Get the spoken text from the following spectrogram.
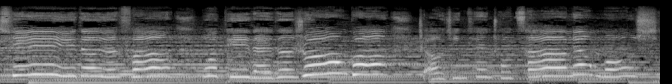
记忆的远方，我披戴的荣光，照进天窗，擦亮梦想。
